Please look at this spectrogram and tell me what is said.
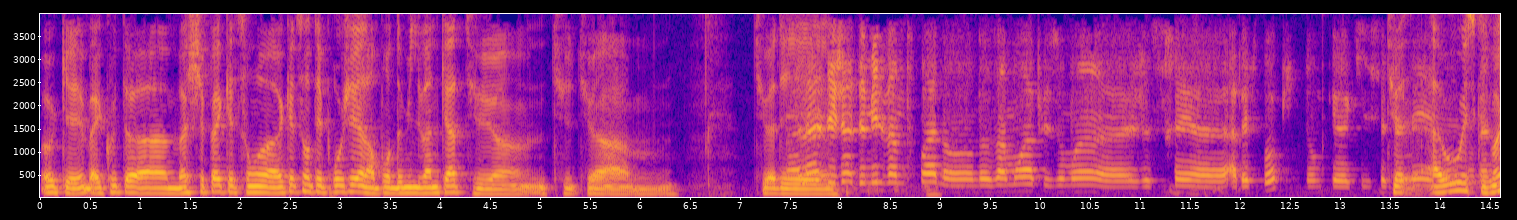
Ok, bah écoute, euh, bah, je sais pas quels sont euh, quels sont tes projets. Alors pour 2024, tu euh, tu, tu as euh, tu as des Là, déjà 2023, dans, dans un mois plus ou moins, euh, je serai euh, à Bespoke, donc euh, qui cette tu année. ah où Excuse-moi,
